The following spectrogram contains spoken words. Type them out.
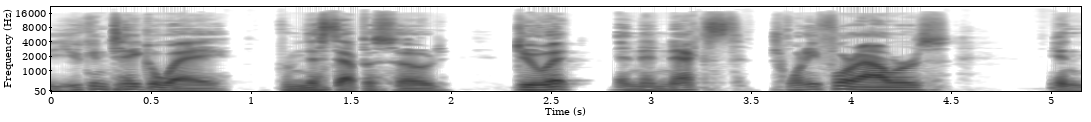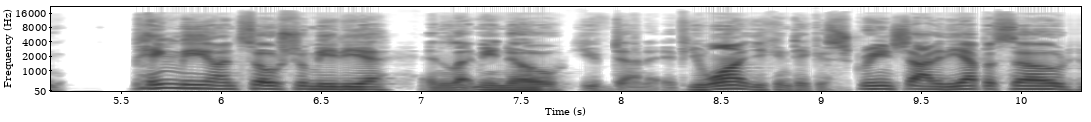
that you can take away from this episode? Do it in the next 24 hours and ping me on social media and let me know you've done it. If you want, you can take a screenshot of the episode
